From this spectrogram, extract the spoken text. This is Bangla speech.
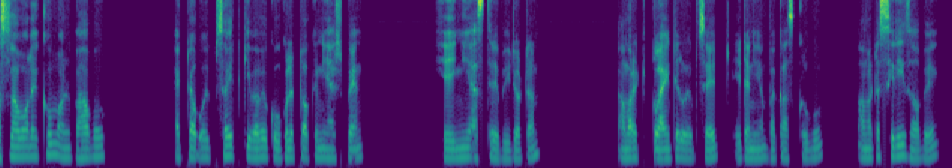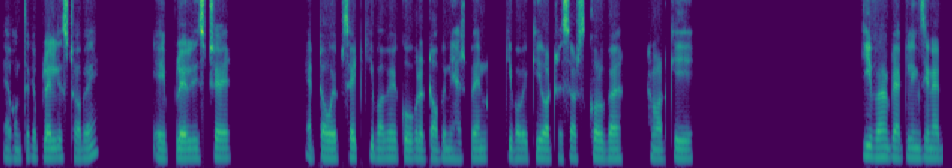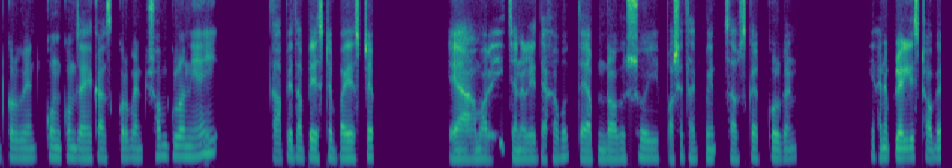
আসসালামু আলাইকুম। আমি মাহবুব। একটা ওয়েবসাইট কীভাবে গুগলে টপে নিয়ে আসবেন, এই নিয়ে আসতে ভিডিওটা। আমার একটা ক্লায়েন্টের ওয়েবসাইট, এটা নিয়ে আমরা কাজ করব। আমার একটা সিরিজ হবে, এখন থেকে প্লেলিস্ট হবে। এই প্লে প্লেলিস্টে একটা ওয়েবসাইট কীভাবে গুগলে টপে নিয়ে আসবেন, কীভাবে কিওয়ার্ড রিসার্চ করবেন, কি কীভাবে ব্যাকলিংক জেনারেট করবেন, কোন, কোন জায়গায় কাজ করবেন, সবগুলো নিয়েই ধাপে, ধাপে স্টেপ বাই স্টেপ আমার এই চ্যানেলে দেখাবো। তাই আপনারা অবশ্যই পাশে থাকবেন, সাবস্ক্রাইব করবেন। এখানে প্লেলিস্ট হবে।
